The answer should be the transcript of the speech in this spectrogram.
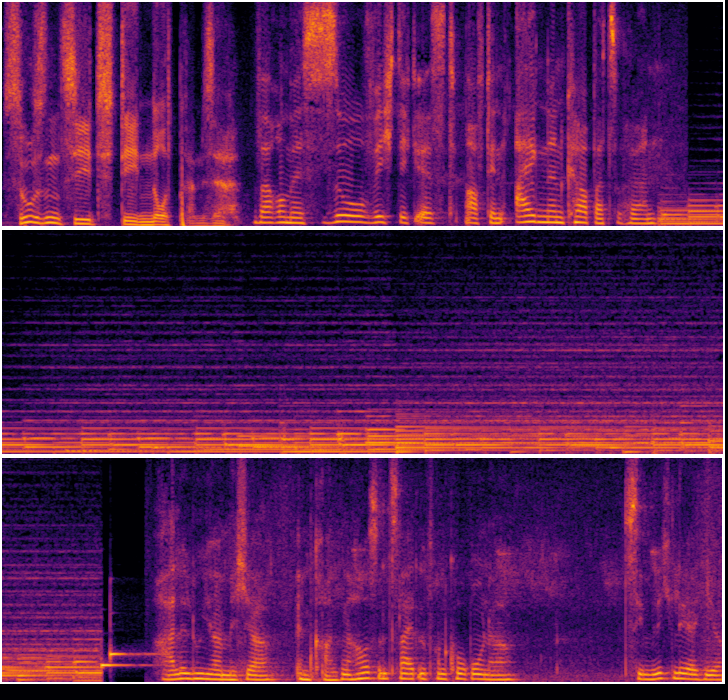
Susan zieht die Notbremse. Warum es so wichtig ist, auf den eigenen Körper zu hören. Halleluja, Micha. Im Krankenhaus in Zeiten von Corona. Ziemlich leer hier.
